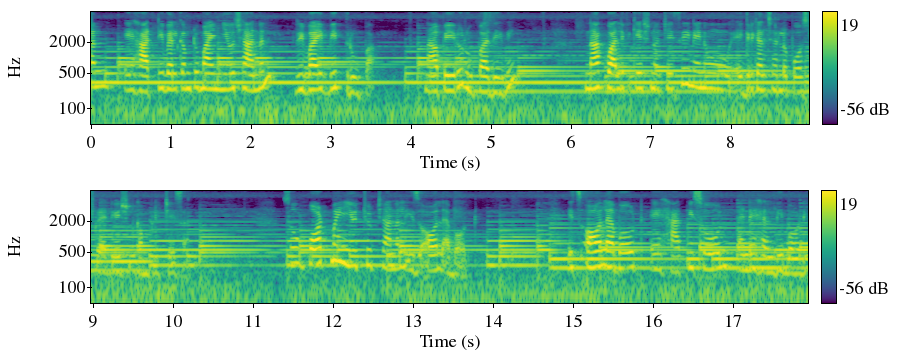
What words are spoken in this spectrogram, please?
Hearty welcome to my new channel revive with Rupa నా పేరు రూపాదేవి. నా క్వాలిఫికేషన్ వచ్చేసి నేను అగ్రికల్చర్లో పోస్ట్ గ్రాడ్యుయేషన్ కంప్లీట్ చేశాను. So what my YouTube channel is all about it's all about a happy soul and a healthy body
